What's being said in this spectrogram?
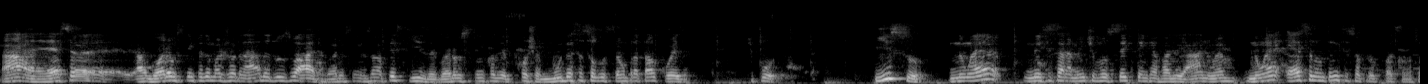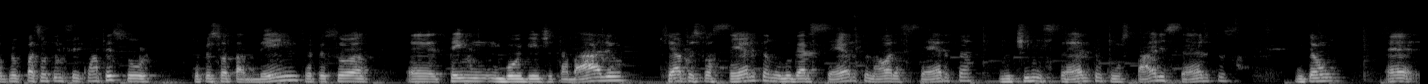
ah, essa é, agora você tem que fazer uma jornada do usuário, agora você tem que fazer uma pesquisa, agora você tem que fazer, poxa, muda essa solução para tal coisa. Tipo, isso não é necessariamente você que tem que avaliar, não é, não é essa não tem que ser sua preocupação. Sua preocupação tem que ser com a pessoa, que a pessoa está bem, que a pessoa é, tem um bom ambiente de trabalho, que é a pessoa certa, no lugar certo, na hora certa, no time certo, com os pares certos. Então, é,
